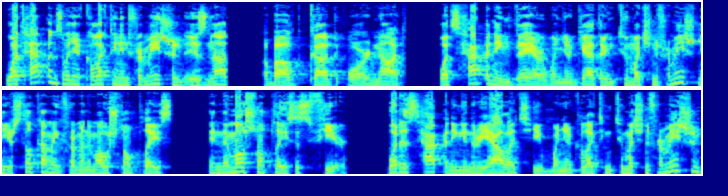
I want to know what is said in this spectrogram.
What happens when you're collecting information is not about gut or not. What's happening there when you're gathering too much information, you're still coming from an emotional place. And the emotional place is fear. What is happening in reality when you're collecting too much information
